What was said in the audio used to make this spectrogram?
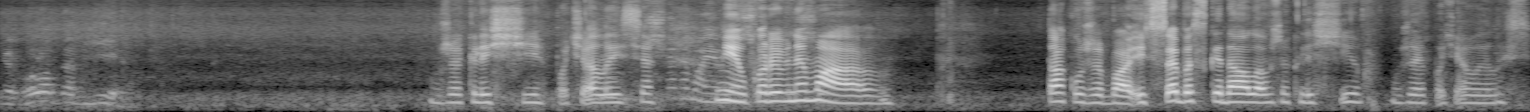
Як голодна б'є. Вже кліщі почалися. ще немає Ні, в у корів нема. Так уже ба. Із себе скидала вже кліщів, вже почавились.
